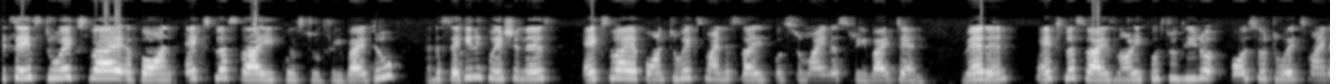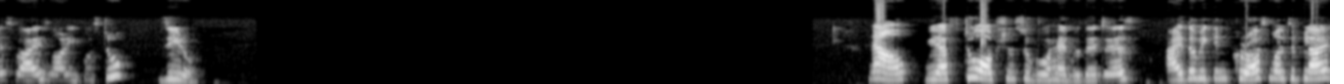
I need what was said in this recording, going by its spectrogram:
It says 2xy upon x plus y equals to 3 by 2 and the second equation is xy upon 2x minus y equals to minus 3 by 10 wherein x plus y is not equals to 0 also 2x minus y is not equals to 0. Now we have two options to go ahead with it is either we can cross multiply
